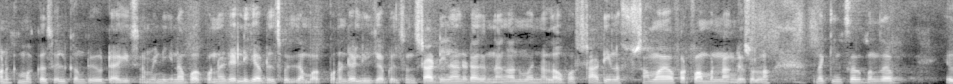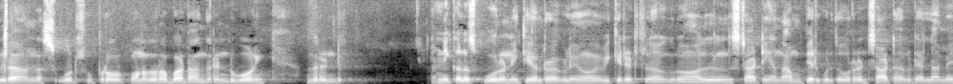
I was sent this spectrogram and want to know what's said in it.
வணக்கம் மக்கள்ஸ் வெல்கம் டு யூ டாகிஸ் நம்ம இன்றைக்கி என்ன பார்க்க போகிறோம் டெல்லி கேபிட்டல்ஸ் பற்றி தான் பார்க்க போகிறோம் டெல்லி கேபிட்டல்ஸ் வந்து ஸ்டார்டிங்கில் ஹண்ட்ரடாக இருந்தாங்க. அந்த மாதிரி நல்லா ஸ்டார்டிங்கில் செம்மையாக பர்ஃபார்ம் பண்ணாங்களே சொல்லலாம். அந்த கிங்ஸ் வந்து எதிராக அந்த ஒரு சூப்பர் ஓவர் போனதும் ரபாட்டா அந்த ரெண்டு bowling அந்த ரெண்டு நிக்கலஸ் போர் அன்னி கேஎல் ராகுலையும் விக்கெட் எடுத்தாகிறோம் அதுலேருந்து ஸ்டார்டிங் அந்த அம்பையர் கொடுத்த ஒரு ரன் ஷார்ட் ஆகட்டும் எல்லாமே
